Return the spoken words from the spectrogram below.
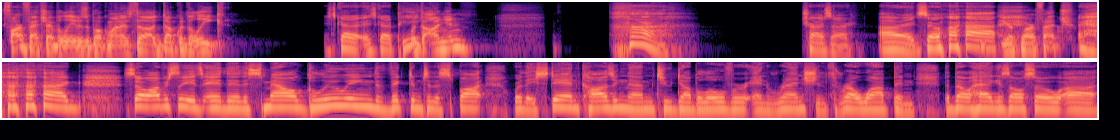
Farfetch, I believe, is a Pokemon. It's the duck with the leak It's got a it's got a pea. with the onion. huh. Charizard. All right. So. You're Farfetch. so obviously it's uh, the, the smell gluing the victim to the spot where they stand causing them to double over and wrench and throw up and the bell hag is also uh,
